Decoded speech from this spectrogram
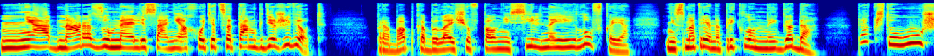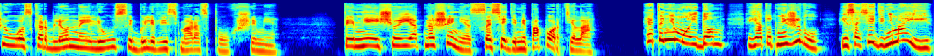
«Ни одна разумная лиса не охотится там, где живет». Прабабка была еще вполне сильная и ловкая, несмотря на преклонные года, так что уши у оскорбленной Люсы были весьма распухшими. «Ты мне еще и отношения с соседями попортила». «Это не мой дом, я тут не живу, и соседи не мои»,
